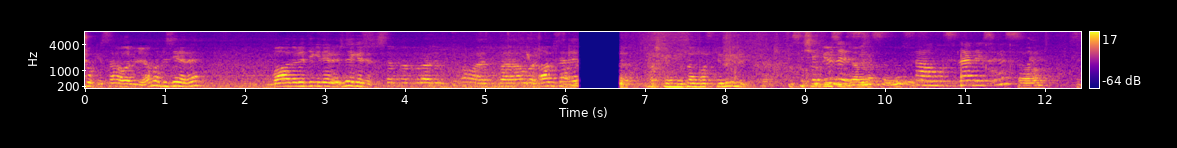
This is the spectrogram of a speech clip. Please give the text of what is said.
Çok insan alabiliyor ama biz yine de mağduriyeti gideririz diye gezeriz. Sistemden müracaat ettik ama daha ulaşamadık. Abi sen Başkanımızdan maskeli mi? Teşekkür ederiz. Sağ olun. Sizler de iyisiniz. Sağ olun. Siz,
